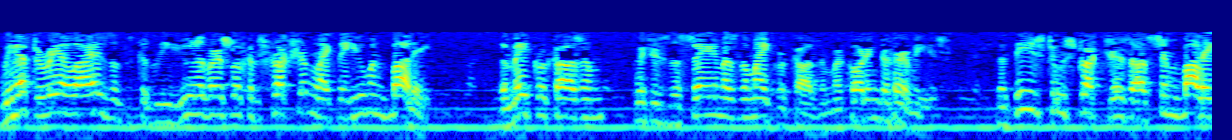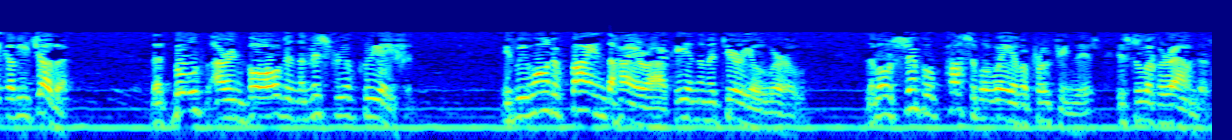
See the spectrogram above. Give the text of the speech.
We have to realize that the universal construction, like the human body, the macrocosm, which is the same as the microcosm, according to Hermes, that these two structures are symbolic of each other, that both are involved in the mystery of creation. If we want to find the hierarchy in the material world, the most simple possible way of approaching this is to look around us.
